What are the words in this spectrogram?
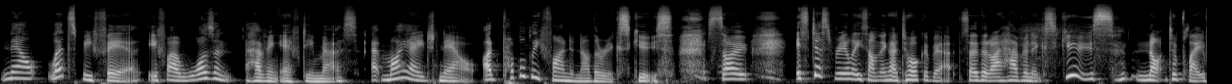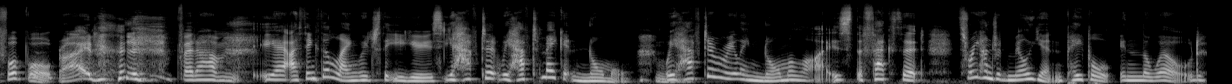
Now, let's be fair. If I wasn't having FDMAS at my age now, I'd probably find another excuse. So it's just really something I talk about so that I have an excuse not to play football, right? but um, yeah, I think the language that you use, you have to, we have to make it normal. Mm. We have to really normalize the fact that 300 million people in the world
